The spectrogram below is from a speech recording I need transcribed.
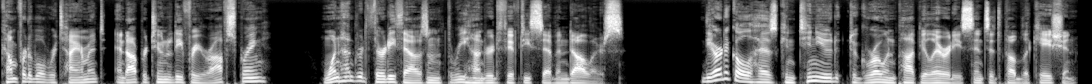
comfortable retirement, and opportunity for your offspring $130,357. The article has continued to grow in popularity since its publication.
